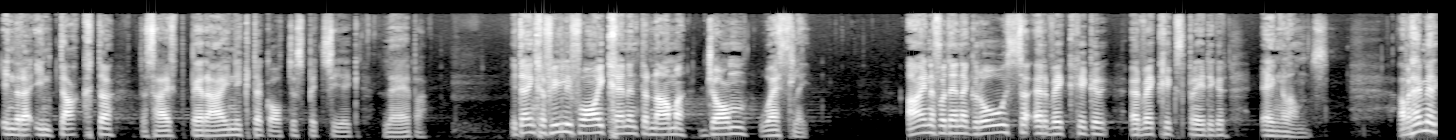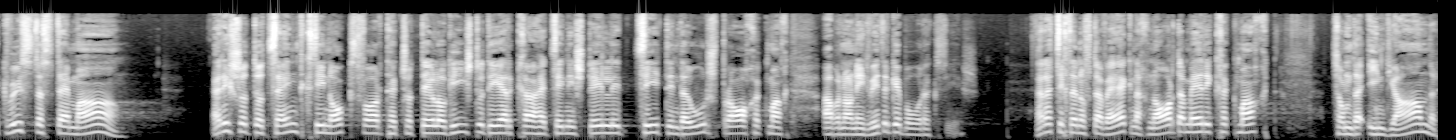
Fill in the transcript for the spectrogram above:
in einer intakten, das heißt bereinigten Gottesbeziehung leben. Ich denke, viele von euch kennen den Namen John Wesley. Einer von diesen grossen Erweckungsprediger Englands. Aber haben wir gewusst, dass der Mann er ist schon Dozent in Oxford, hat schon Theologie studiert, hat seine stille Zeit in der Ursprache gemacht, aber noch nicht wiedergeboren war. Er hat sich dann auf den Weg nach Nordamerika gemacht, um den Indianern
